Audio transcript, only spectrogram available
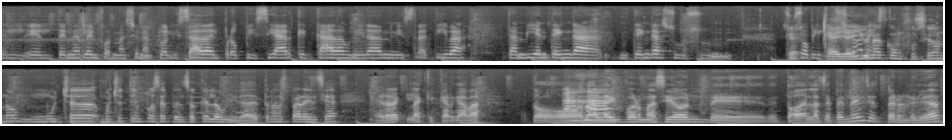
el, tener la información actualizada, el propiciar que cada unidad administrativa también tenga, tenga sus... sus obligaciones. Que ahí hay una confusión, ¿no? Mucha, mucho tiempo se pensó que la unidad de transparencia era la que cargaba toda la información de, todas las dependencias, pero en realidad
